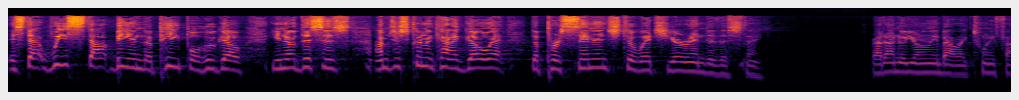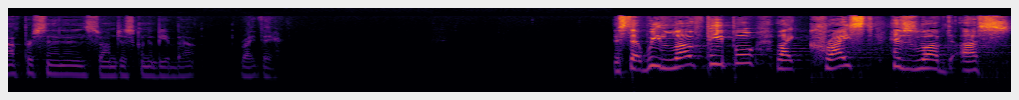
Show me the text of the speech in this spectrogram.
it's that we stop being the people who go, you know, this is, I'm just going to kind of go at the percentage to which you're into this thing. Right? I know you're only about like 25% in, so I'm just going to be about right there. It's that we love people like Christ has loved us.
